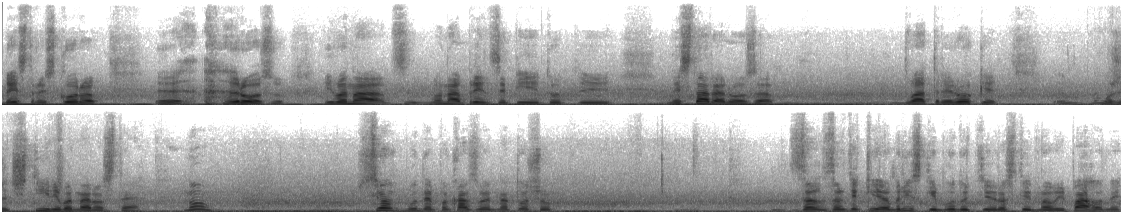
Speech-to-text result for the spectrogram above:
швидко і скоро е, розу. І вона, вона, в принципі, тут не стара роза, 2-3 роки, ну, може 4 вона росте. Ну, все буде показувати на те, що завдяки обрізки будуть рости нові пагони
